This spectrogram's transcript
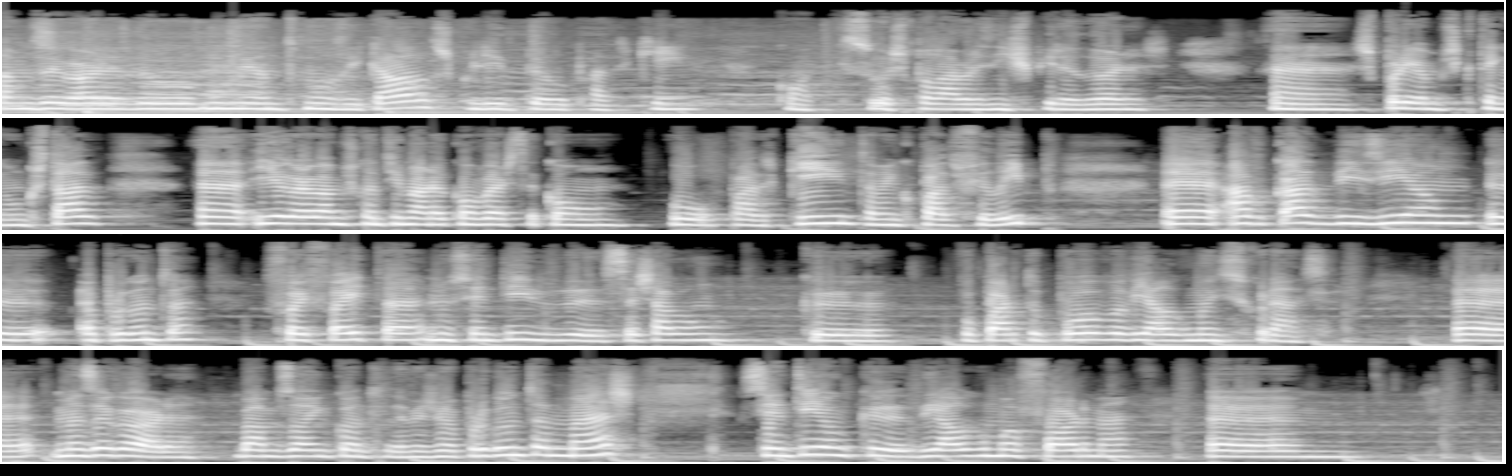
Voltamos agora do momento musical escolhido pelo Padre Kim, com as suas palavras inspiradoras. Ah, esperemos que tenham gostado. Ah, e agora vamos continuar a conversa com o Padre Kim, também com o Padre Filipe. Ah, há bocado diziam, ah, a pergunta foi feita no sentido de se achavam que por parte do povo havia alguma insegurança. Uh, mas agora vamos ao encontro da mesma pergunta, mas sentiram que de alguma forma uh,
